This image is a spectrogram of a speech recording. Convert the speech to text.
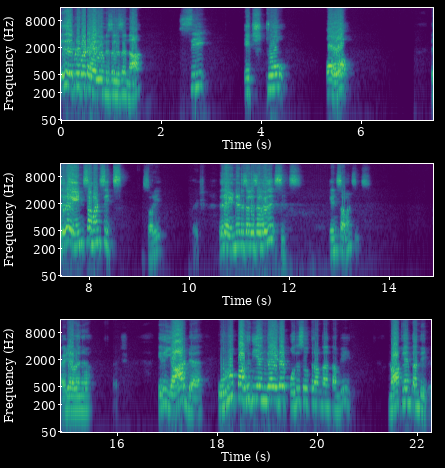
இது எப்படிப்பட்ட வடிவம்னு சொல்லி சொன்னா சி ஹெச் டூ ஓ இதுல என் சமன் சிக்ஸ் சாரி இதுல என்னன்னு சொல்லி சொல்றது? சிக்ஸ் என் சமன் சிக்ஸ் ஐடியா விளங்குறா இது யார்ட? ஒரு பகுதியங்களோட பொது சூத்திரம் தான் தம்பி. நாட்லேயும் தந்தீங்க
